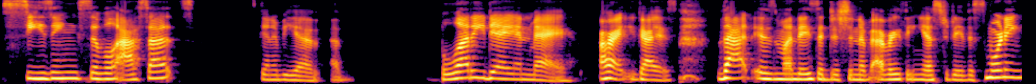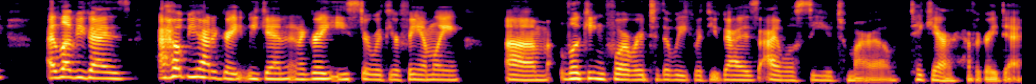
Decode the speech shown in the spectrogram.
seizing civil assets, it's going to be a, a bloody day in May. All right, you guys, that is Monday's edition of Everything Yesterday This Morning. I love you guys. I hope you had a great weekend and a great Easter with your family. Um, looking forward to the week with you guys. I will see you tomorrow. Take care. Have a great day.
